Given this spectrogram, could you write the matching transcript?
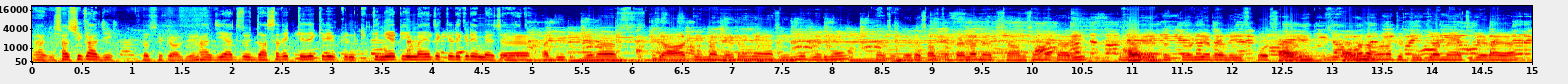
ਹਾਂਜੀ ਸਤਿ ਸ਼੍ਰੀ ਅਕਾਲ ਜੀ। ਸਤਿ ਸ਼੍ਰੀ ਅਕਾਲ ਜੀ। ਹਾਂਜੀ ਅੱਜ ਤੁਸੀਂ ਦੱਸ ਸਕਦੇ ਕਿਹਦੇ ਕਿਹੜੇ ਕਿੰਨ- ਕਿੰਨੀਆਂ ਟੀਮਾਂ ਆਏ ਤੇ ਕਿਹੜੇ ਕਿਹੜੇ ਮੈਚ ਆਏ ਅਹ ਹਾਂਜੀ ਜਿਹੜਾ ਚਾਰ ਟੀਮਾਂ ਖੇਡ ਰਹੀਆਂ ਆ ਸੀਨੀਅਰ ਜਿਹੜੀਆਂ ਹਾਂਜੀ। ਜਿਹੜਾ ਸਭ ਤੋਂ ਪਹਿਲਾ ਮੈਚ ਸ਼ਾਮ ਸਿੰਘ ਅਟਾਰੀ ਤੇ ਵਿਕਟੋਰੀਆ ਵੈਲੀ ਸਪੋਰਟਸ ਕਲੱਬ ਉਹਨਾਂ ਦਾ ਹੋਣਾ ਤੇ ਦੂਜਾ ਮੈਚ ਜਿਹੜਾ ਆ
